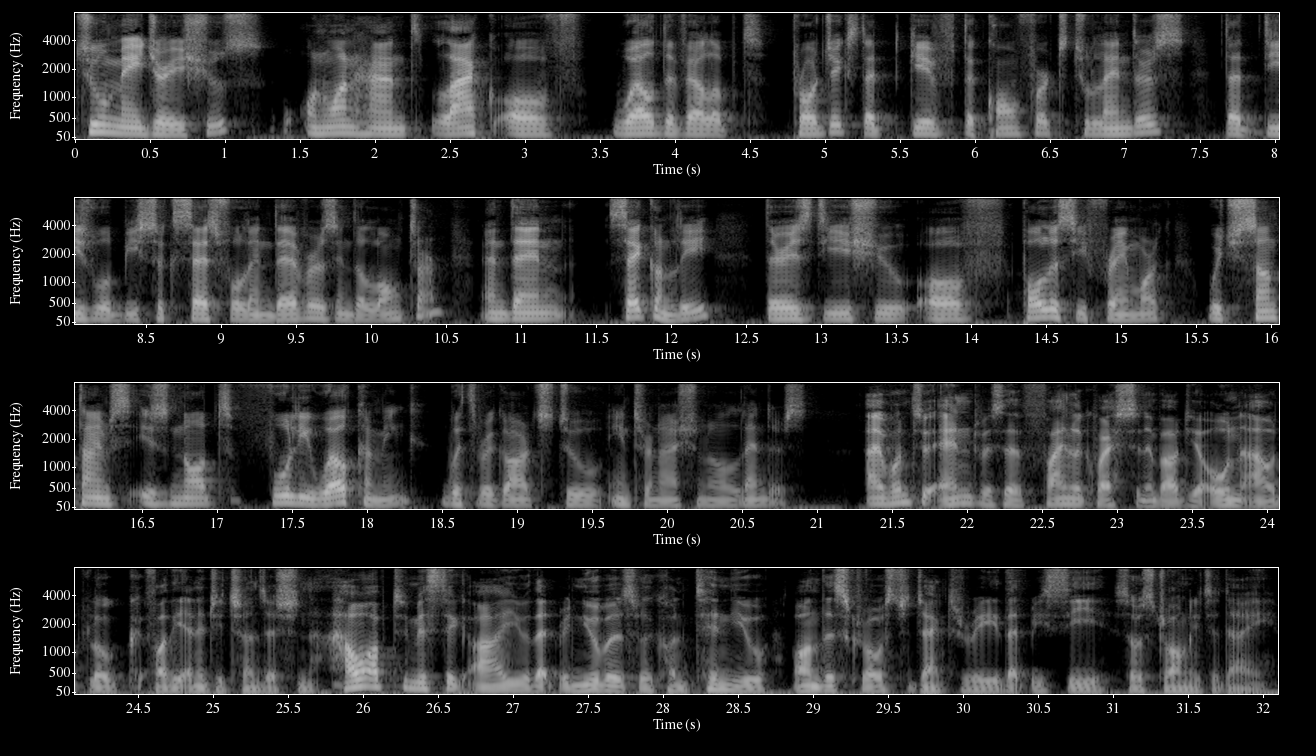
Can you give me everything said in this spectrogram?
two major issues. On one hand, lack of well developed projects that give the comfort to lenders that these will be successful endeavors in the long term. And then, secondly, there is the issue of policy framework which sometimes is not fully welcoming with regards to international lenders. I want to end with a final question about your own outlook for the energy transition. How optimistic are you that renewables will continue on this growth trajectory that we see so strongly today?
